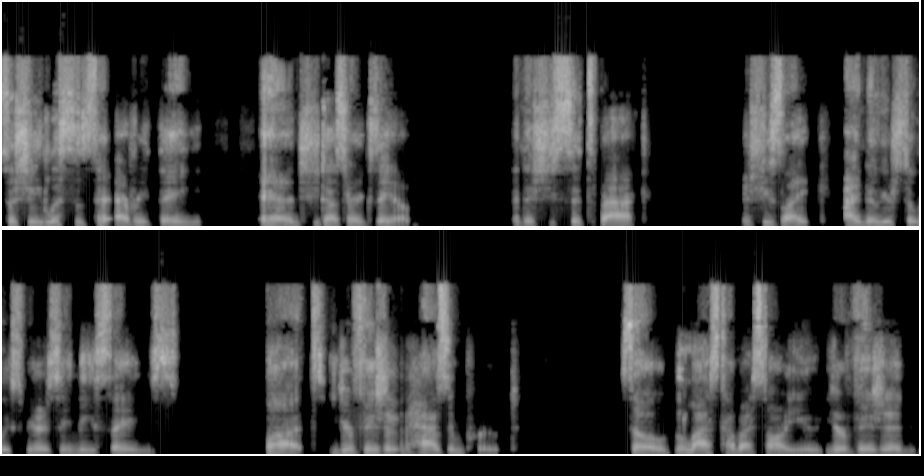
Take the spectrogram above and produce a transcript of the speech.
So she listens to everything and she does her exam. And then she sits back and she's like, I know you're still experiencing these things, but your vision has improved. So the last time I saw you, your vision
